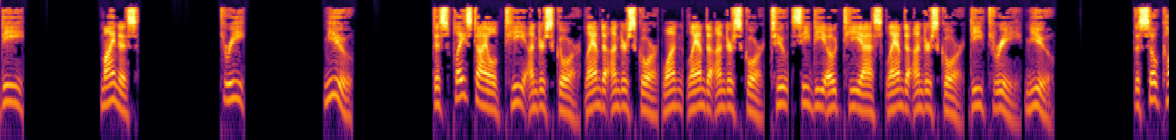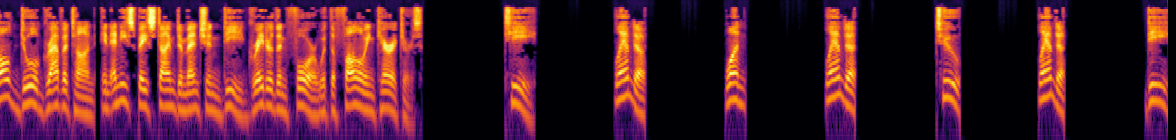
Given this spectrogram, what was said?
d minus 3 mu. Display style t underscore lambda underscore one lambda underscore two c dots lambda underscore d three mu the so-called dual graviton, in any spacetime dimension d greater than 4 with the following characters. T lambda 1 lambda 2 lambda d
